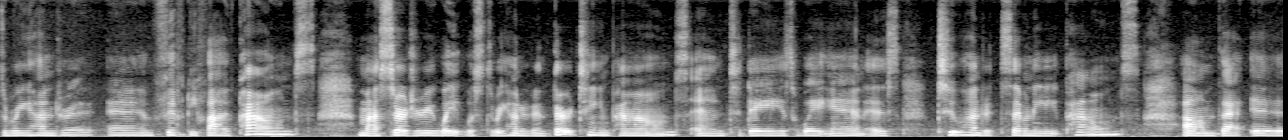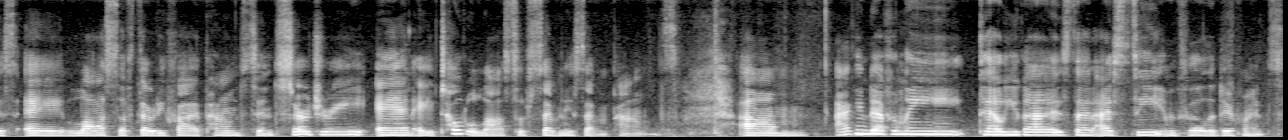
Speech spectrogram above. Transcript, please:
355 pounds. My surgery weight was 313 pounds. And today's weigh-in is 278 pounds. Um, that is a loss of 35 pounds since surgery and a total loss of 77 pounds. Um, I can definitely tell you guys that I see and feel the difference.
